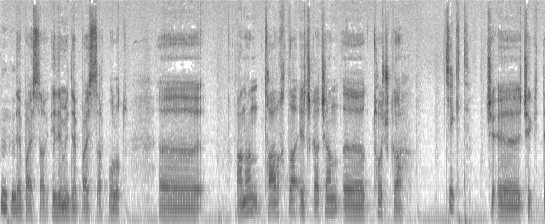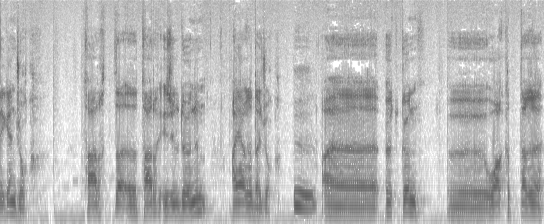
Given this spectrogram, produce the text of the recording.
деп айтсак илими деп айтсак болот. Э, анан тарыхта эч качан точка чекит че- э, чекиттеген жок tarihta, e, tarih izildöğünün ayağı da yok. Hmm. Ee, ötkön e, vakıttağı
